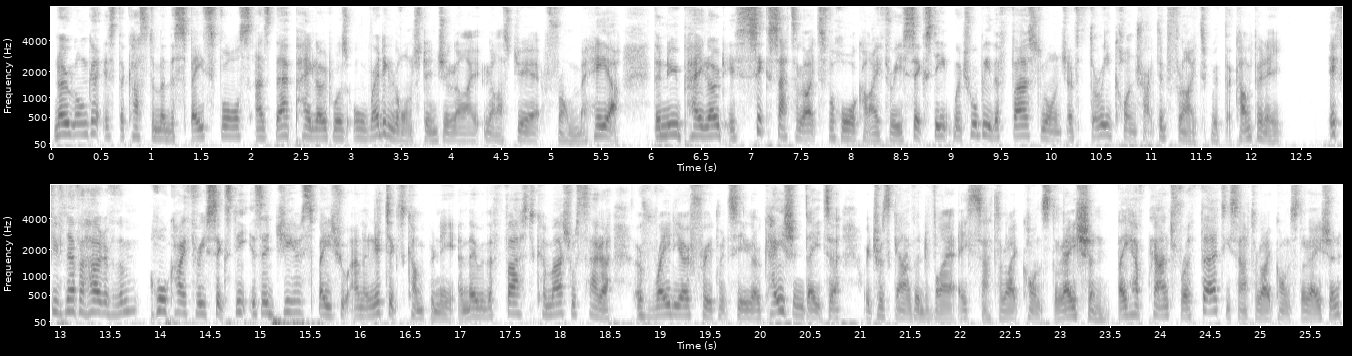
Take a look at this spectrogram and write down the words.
No longer is the customer the Space Force as their payload was already launched in July last year from Mahia. The new payload is six satellites for Hawkeye 360 which will be the first launch of three contracted flights with the company. If you've never heard of them, Hawkeye 360 is a geospatial analytics company and they were the first commercial seller of radio frequency location data which was gathered via a satellite constellation. They have plans for a 30 satellite constellation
